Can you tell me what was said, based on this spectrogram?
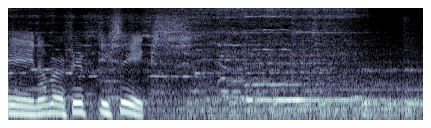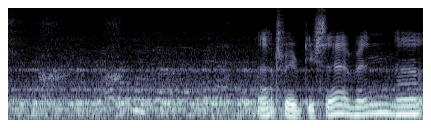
Okay, number 56. That's 57. Uh,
